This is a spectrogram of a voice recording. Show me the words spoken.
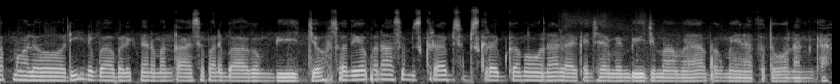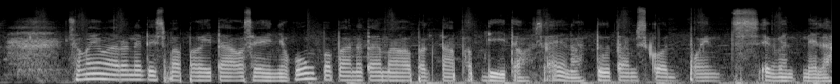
up mga Lodi? Nagbabalik na naman tayo sa panibagong video. So, hindi ka pa na-subscribe, subscribe ka muna. Like and share mo yung video mamaya pag may natutunan ka. So, ngayong araw na is papakita ko sa inyo kung paano tayo makapag-top up dito. So, ayun o, 2 times code points event nila.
